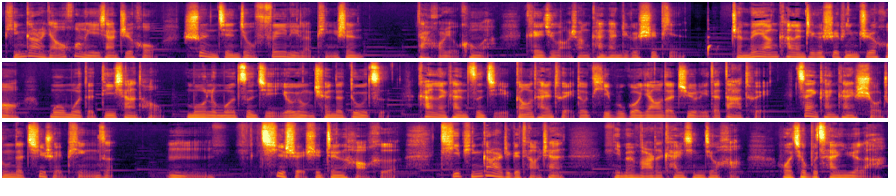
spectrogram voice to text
瓶盖摇晃了一下之后，瞬间就飞离了瓶身。大伙儿有空啊，可以去网上看看这个视频。准备羊看了这个视频之后，默默地低下头，摸了摸自己游泳圈的肚子，看了看自己高抬腿都踢不过腰的距离的大腿，再看看手中的汽水瓶子，嗯。汽水是真好喝，提瓶盖这个挑战，你们玩的开心就好，我就不参与了。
